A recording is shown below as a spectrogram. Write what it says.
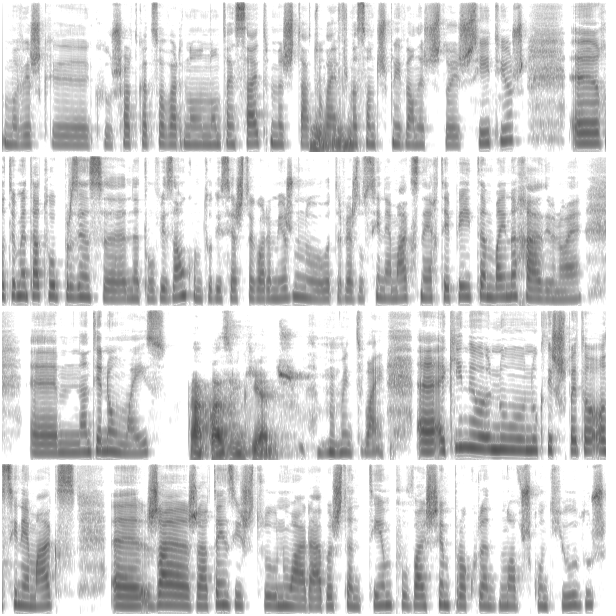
uma vez que, que o Shortcuts ou VAR não, não tem site, mas está toda a Uhum. informação disponível nestes dois sítios. Uh, relativamente à tua presença na televisão, como tu disseste agora mesmo, no, através do Cinemax, na RTP e também na rádio, não é? Uh, na Antena 1, é isso? Há quase 20 anos. Muito bem. Uh, aqui no, no, no, que diz respeito ao, ao Cinemax, uh, já, já tens isto no ar há bastante tempo, vais sempre procurando novos conteúdos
